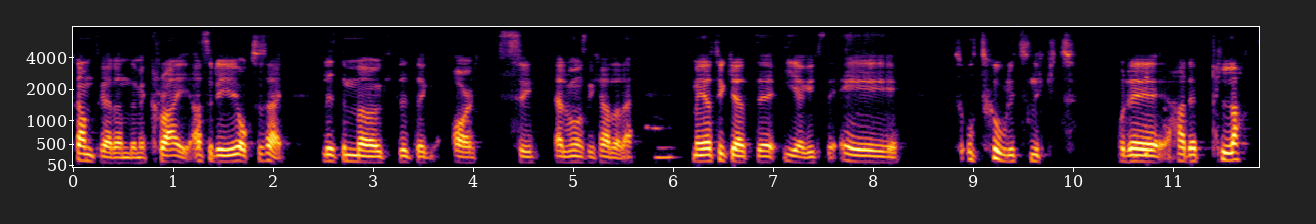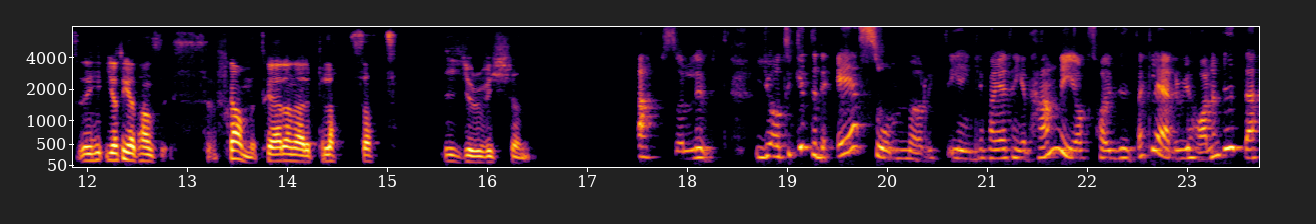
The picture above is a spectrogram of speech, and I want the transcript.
framträdande med Cry. Alltså det är ju också så här, lite mörkt, lite artsy, eller vad man ska kalla det. Mm. Men jag tycker att eh, Eriks, det är så otroligt snyggt. Och det hade plats, jag tycker att hans framträdande hade platsat i Eurovision. Absolut. Jag tycker inte det är så mörkt egentligen, för jag tänker att han är också, har ju vita kläder och vi har den vita.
